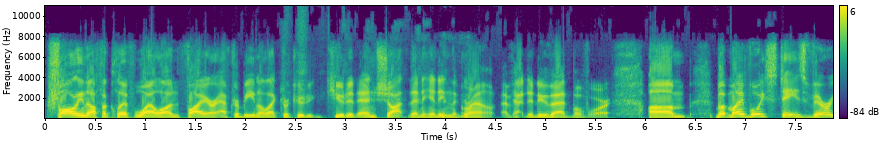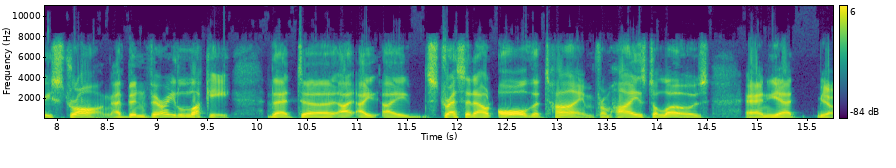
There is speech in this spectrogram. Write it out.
falling off a cliff while on fire after being electrocuted and shot, then hitting the ground. I've had to do that before. Um, but my voice stays very strong. I've been very lucky that uh, I, I, stress it out all the time from highs to lows, and yet, yeah,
